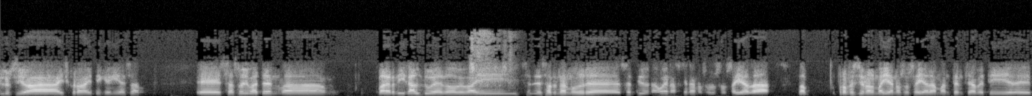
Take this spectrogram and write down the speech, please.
ilusioa izkora gaitik egia esan, e, sasoi baten, ba, ba, erdi galdu edo bebai esaten dan modure sentidu nagoen, azkenan oso oso zaila da, ba, profesional mailan oso zaila da mantentzea beti e,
